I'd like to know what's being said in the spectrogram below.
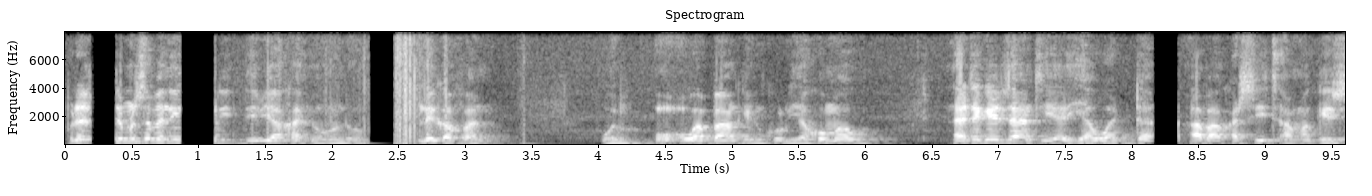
pulezidenti museveni alidde ebyakayondo ne gavana wa banka enkulu yakomawo. Nategeeza nti yali yawadda abakasiita amagezi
